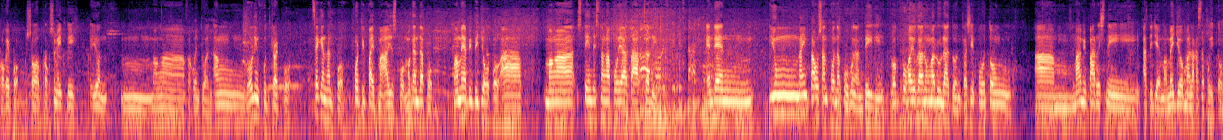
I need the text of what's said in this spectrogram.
Okay po. So approximately, ayun, mm, mga kakwentuhan. Ang rolling food cart po, second hand po, 45, maayos po, maganda po. Mamaya bibidyo ko po. Ah, mga stainless na nga po yata actually. And then, yung 9,000 po na puhunan daily, wag po kayo ganong malula doon kasi po itong um, Mami Paris ni Ate Gemma, medyo malakas na po ito.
